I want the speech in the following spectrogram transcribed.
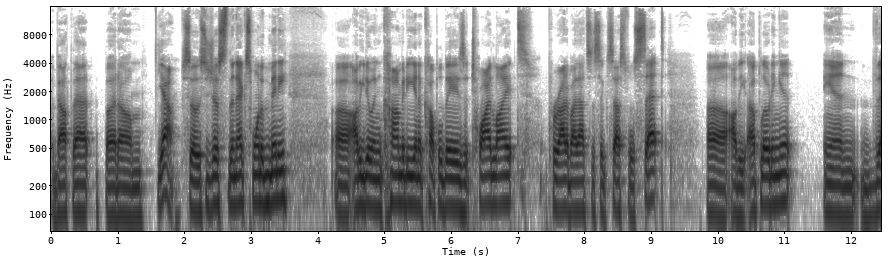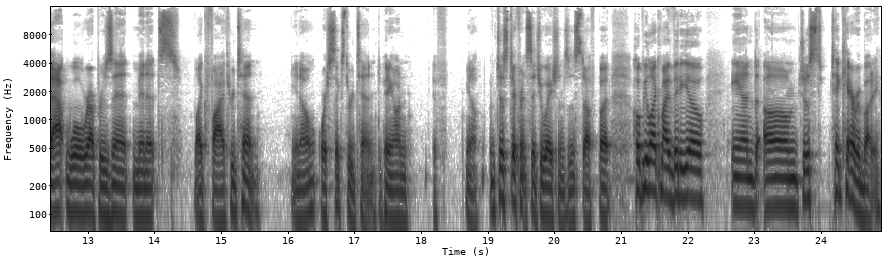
about that. But um, yeah, so this is just the next one of many. Uh, I'll be doing comedy in a couple days at Twilight, provided by that's a successful set. Uh, I'll be uploading it, and that will represent minutes like five through 10, you know, or six through 10, depending on if, you know, just different situations and stuff. But hope you like my video, and um, just take care, everybody.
